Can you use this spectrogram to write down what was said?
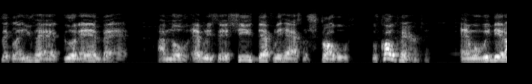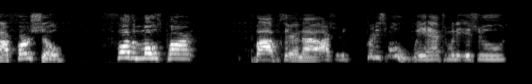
particularly you've had good and bad. I know Ebony says she's definitely had some struggles with co-parenting. And when we did our first show, for the most part, Bob, Sarah, and I, our was pretty smooth. We ain't had too many issues,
